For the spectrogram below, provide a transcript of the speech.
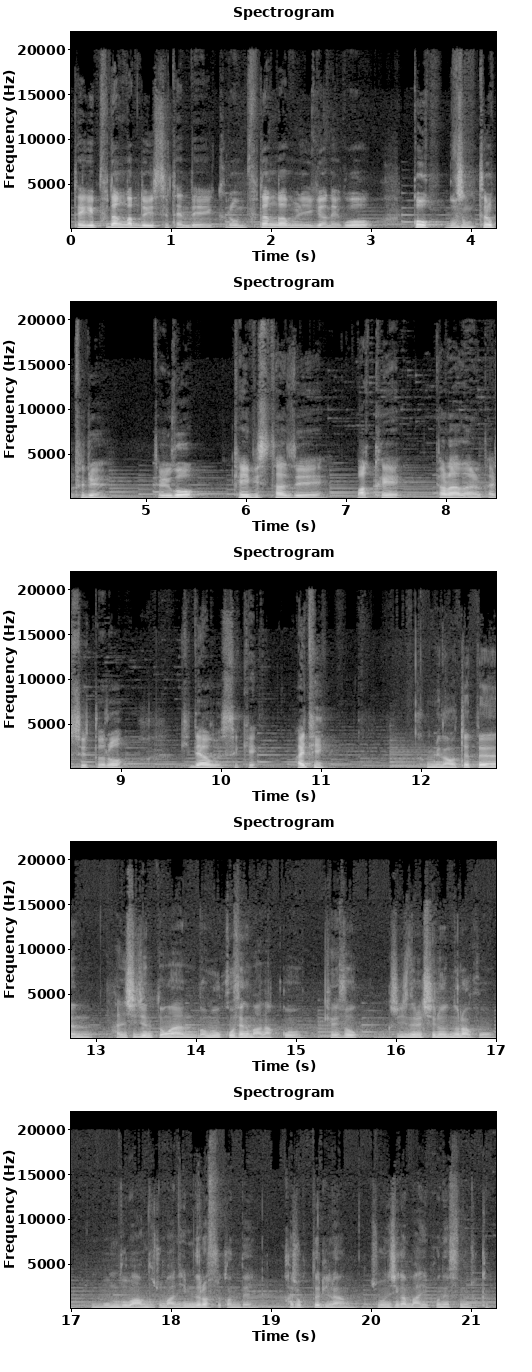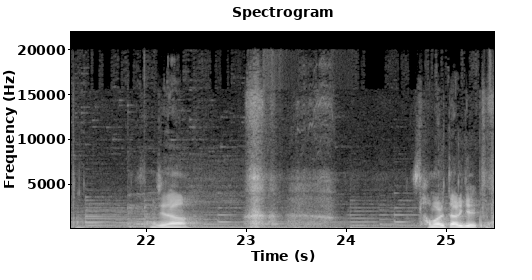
되게 부담감도 있을 텐데 그런 부담감을 이겨내고 꼭 우승 트로피를 들고 KB 스타즈의 마크에 별 하나를 달 수 있도록 기대하고 있을게. 화이팅! 강민아 어쨌든 한 시즌 동안 너무 고생 많았고 계속 시즌을 치르느라고 몸도 마음도 좀 많이 힘들었을 건데 가족들이랑 좋은 시간 많이 보냈으면 좋겠다. 상진아 3월 달이겠구나.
